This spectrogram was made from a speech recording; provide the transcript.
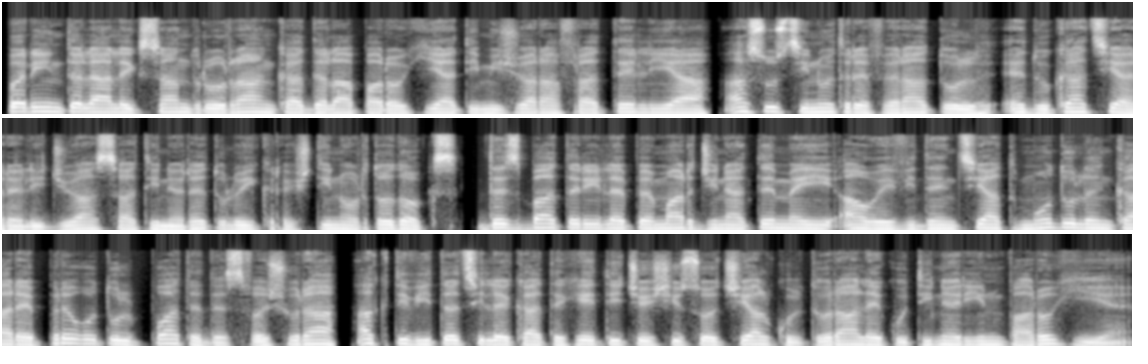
Părintele Alexandru Ranca de la parohia Timișoara Fratelia a susținut referatul Educația religioasă a tineretului creștin ortodox. Dezbaterile pe marginea temei au evidențiat modul în care preotul poate desfășura activitățile catehetice și social-culturale cu tinerii în parohie.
